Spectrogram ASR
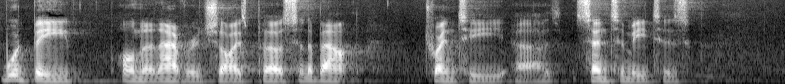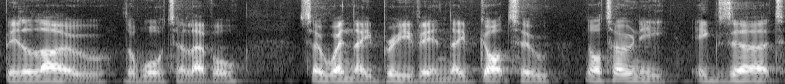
would be on an average sized person about 20 uh, centimeters below the water level. So when they breathe in, they've got to not only exert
